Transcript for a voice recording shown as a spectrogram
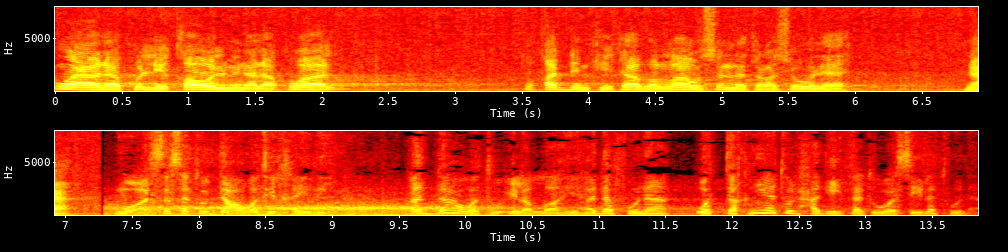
وعلى كل قول من الأقوال. تقدم كتاب الله وسنة رسوله. نعم. مؤسسة الدعوة الخيرية. الدعوة إلى الله هدفنا والتقنية الحديثة وسيلتنا.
